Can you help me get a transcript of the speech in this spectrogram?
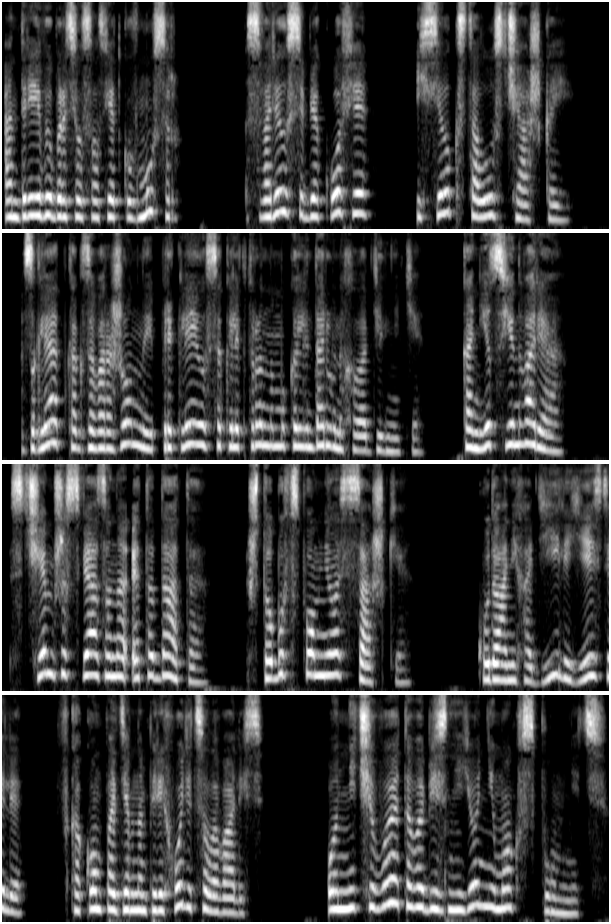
Андрей выбросил салфетку в мусор, сварил себе кофе и сел к столу с чашкой. Взгляд, как завороженный, приклеился к электронному календарю на холодильнике. Конец января. С чем же связана эта дата? Что бы вспомнилось Сашке? Куда они ходили, ездили, в каком подземном переходе целовались? Он ничего этого без нее не мог вспомнить.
